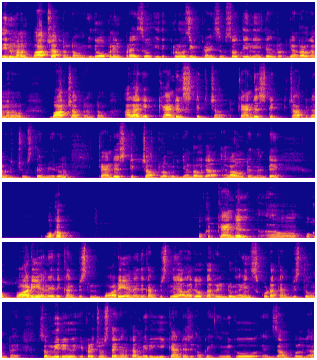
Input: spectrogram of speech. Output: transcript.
దీన్ని మనం బార్ చార్ట్ అంటాం. ఇది ఓపెనింగ్ ప్రైస్ ఇది క్లోజింగ్ ప్రైస్ సో దీన్ని జనరల్గా మనం బార్ చార్ట్ అంటాం. అలాగే క్యాండిల్ స్టిక్ చార్ట్. క్యాండిల్ స్టిక్ చార్ట్ కనుక చూస్తే మీరు క్యాండిల్ స్టిక్ చార్ట్లో మీకు జనరల్గా ఎలా ఉంటుందంటే ఒక ఒక క్యాండిల్ ఒక బాడీ అనేది కనిపిస్తుంది. బాడీ అనేది కనిపిస్తుంది. అలాగే ఒక రెండు లైన్స్ కూడా కనిపిస్తూ ఉంటాయి. సో మీరు ఇక్కడ చూస్తే కనుక మీరు ఈ క్యాండిల్ ఓకే ఈ మీకు ఎగ్జాంపుల్గా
